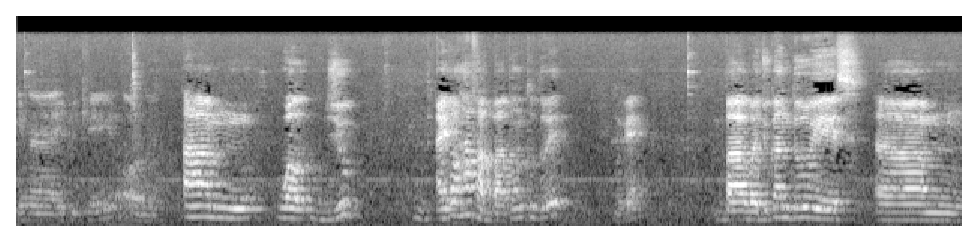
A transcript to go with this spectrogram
in an APK or no? Um, well, you, I don't have a button to do it, okay? But what you can do is, um,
